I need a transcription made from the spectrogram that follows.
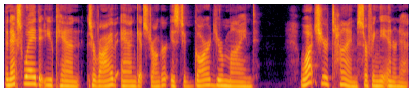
The next way that you can survive and get stronger is to guard your mind. Watch your time surfing the internet.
